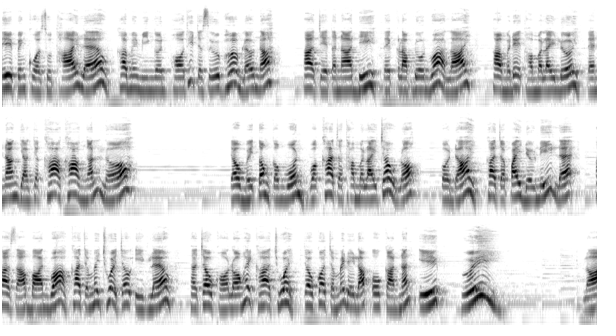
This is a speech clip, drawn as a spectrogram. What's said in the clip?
นี่เป็นขวดสุดท้ายแล้ว ข้าไม่มีเงินพอที่จะซื้อเพิ่มแล้วนะ ข้าเจตนาดีแต่กลับโดนว่าร้าย ข้าไม่ได้ทำอะไรเลย แต่นางอยากจะฆ่าข้างั้นเหรอ เจ้าไม่ต้องกังวลว่าข้าจะทำอะไรเจ้าหรอก ก็ได้ข้าจะไปเดี๋ยวนี้แหละข้าสาบานว่าข้าจะไม่ช่วยเจ้าอีกแล้ว ถ้าเจ้าขอร้องให้ข้าช่วย เจ้าก็จะไม่ได้รับโอกาสนั้นอีก เฮ้ย ลา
